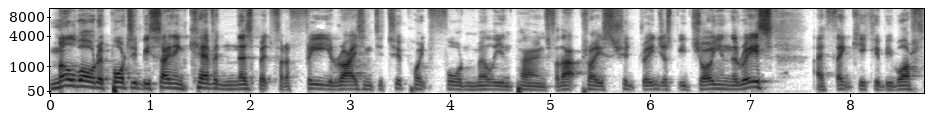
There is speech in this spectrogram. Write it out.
Millwall reported be signing Kevin Nisbet for a fee, rising to £2.4 million. For that price, should Rangers be joining the race, I think he could be worth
